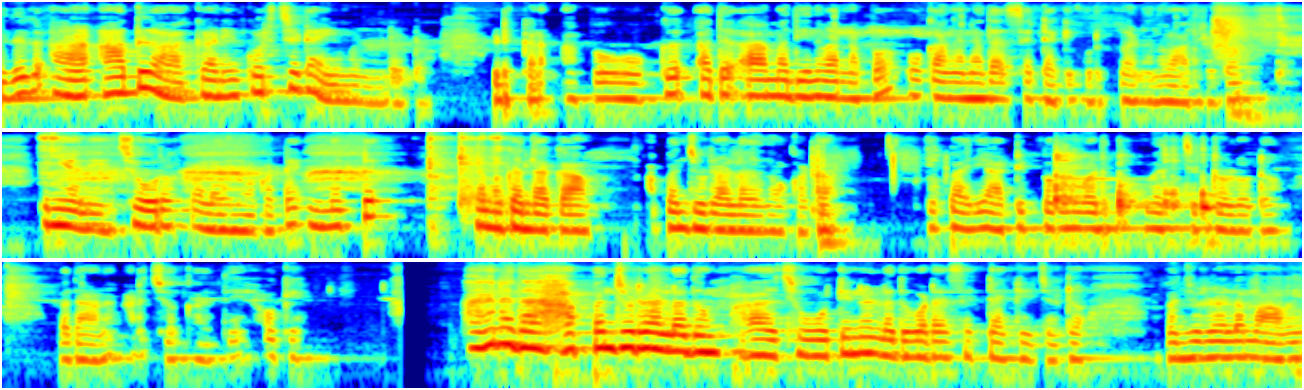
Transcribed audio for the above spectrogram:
ഇത് അത് ആക്കുകയാണെങ്കിൽ കുറച്ച് ടൈം ഉണ്ട് കേട്ടോ എടുക്കണം. അപ്പോൾ ഓക്ക് അത് ആ മതി എന്ന് പറഞ്ഞപ്പോൾ ഓക്ക് അങ്ങനെ അത് സെറ്റാക്കി കൊടുക്കുകയാണെന്ന് മാത്രം കേട്ടോ. പിന്നെ ഞാൻ ചോറൊക്കെ ഉള്ളത് നോക്കട്ടെ. എന്നിട്ട് നമുക്ക് എന്താക്കാം? അപ്പം ചൂടുള്ളത് നോക്കട്ടോ. ഇപ്പം അരി ആട്ടിപ്പൊക്കെ വെച്ചിട്ടുള്ളൂ കേട്ടോ. അതാണ് അടച്ചു വെക്കാത്തത്. ഓക്കെ. അങ്ങനെ അതാ അപ്പം ചുടുള്ളതും ചോറ്റിനുള്ളതും കൂടെ സെറ്റാക്കി വെച്ചിട്ടോ. അപ്പം ചുടുള്ള മാവ്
